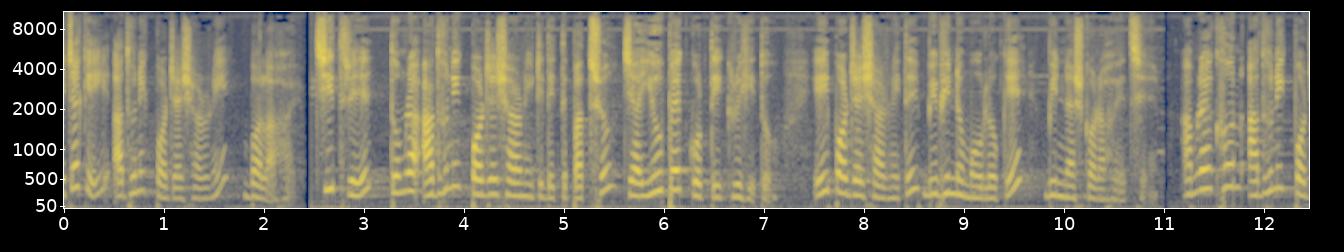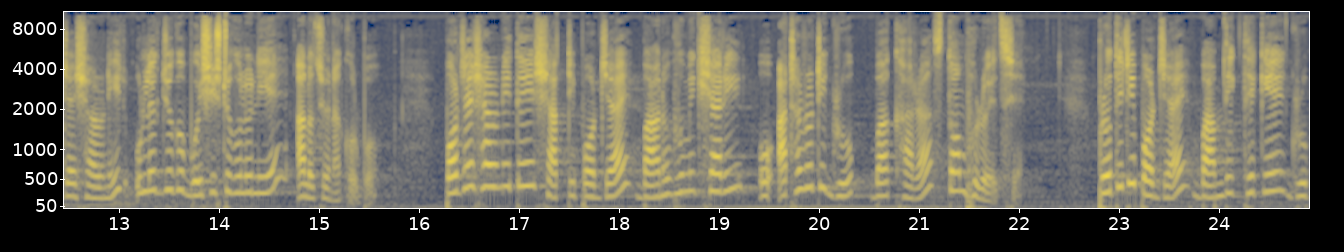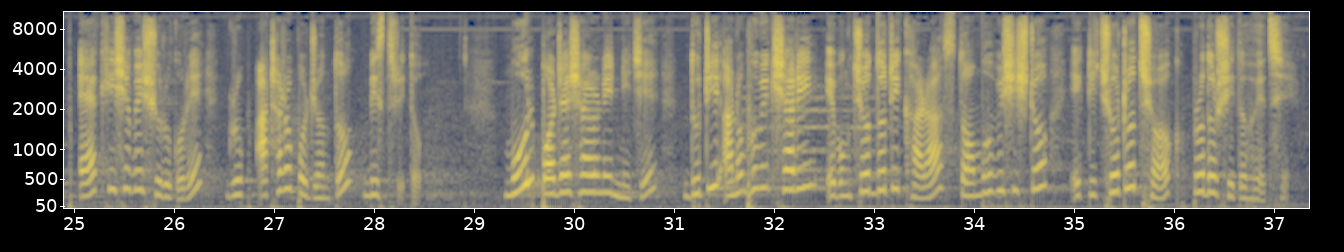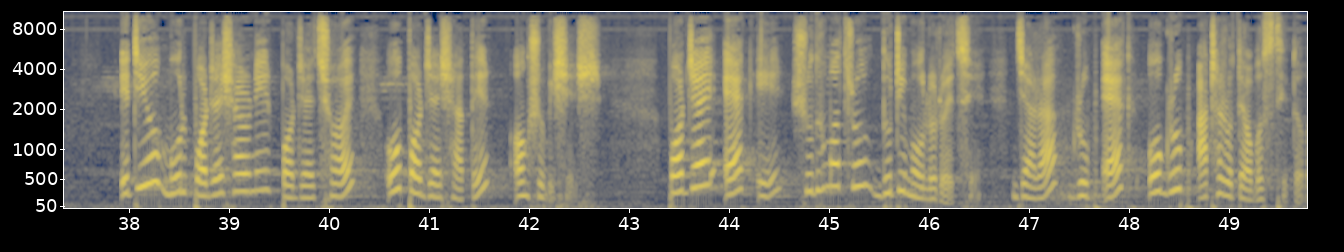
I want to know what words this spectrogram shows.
এটাকেই আধুনিক পর্যায় সারণী বলা হয়। চিত্রে তোমরা আধুনিক পর্যায় সারণীটি দেখতে পাচ্ছ, যা ইউপ্যাক কর্তৃক গৃহীত। এই পর্যায় সারণীতে বিভিন্ন মৌলকে বিন্যাস করা হয়েছে। আমরা এখন আধুনিক পর্যায় সারণীর উল্লেখযোগ্য বৈশিষ্ট্যগুলো নিয়ে আলোচনা করব। পর্যায় সারণীতে সাতটি পর্যায় বা আনুভূমিক সারি ও আঠারোটি গ্রুপ বা খাড়া স্তম্ভ রয়েছে। প্রতিটি পর্যায় বাম দিক থেকে গ্রুপ এক হিসেবে শুরু করে গ্রুপ আঠারো পর্যন্ত বিস্তৃত। মূল পর্যায় সারণীর নিচে দুটি আনুভূমিক সারি এবং চোদ্দটি খাড়া স্তম্ভ বিশিষ্ট একটি ছোট ছক প্রদর্শিত হয়েছে। এটিও মূল পর্যায় সারণীর পর্যায় ছয় ও পর্যায় সাতের অংশবিশেষ। পর্যায় এক এ শুধুমাত্র দুটি মৌল রয়েছে, যারা গ্রুপ এক ও গ্রুপ আঠারোতে অবস্থিত।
